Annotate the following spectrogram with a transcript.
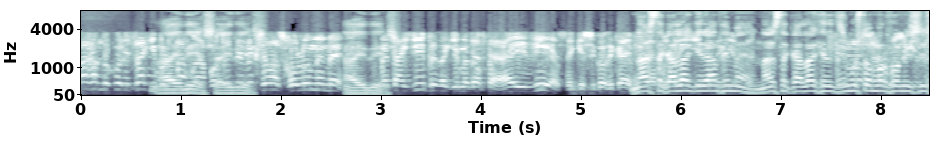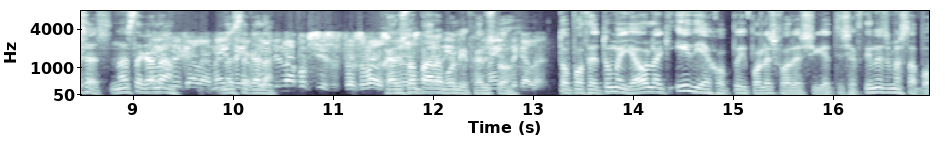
φάγαν το κοριτσάκι μπροστά μου. Αηδίες, Από τότε δεν αηδίες. ξανασχολούμαι με, Αηδίες. με τα γήπεδα και με τα αυτά. Αηδίασα και σηκώθηκα Να είστε καλά, κύριε Άνθιμε. Να είστε καλά, χαιρετισμού στο Θέλω να σας μορφωνήσή σας. ακούσω Να είστε καλά. Να είστε καλά. Να την άποψή σας. Θα σας βάζω Ευχαριστώ στο πάρα στάδιο. πολύ. Ευχαριστώ. Να είστε καλά. Τοποθετούμε για όλα. Ήδη έχω πει πολλές φορές για τις ευθύνες μας. Θα πω.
